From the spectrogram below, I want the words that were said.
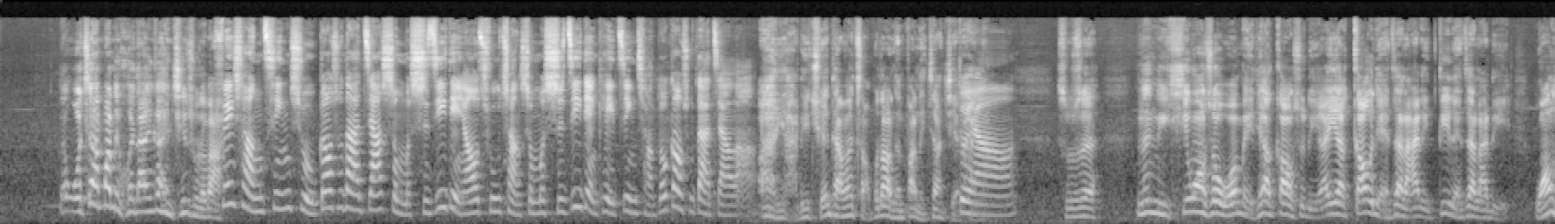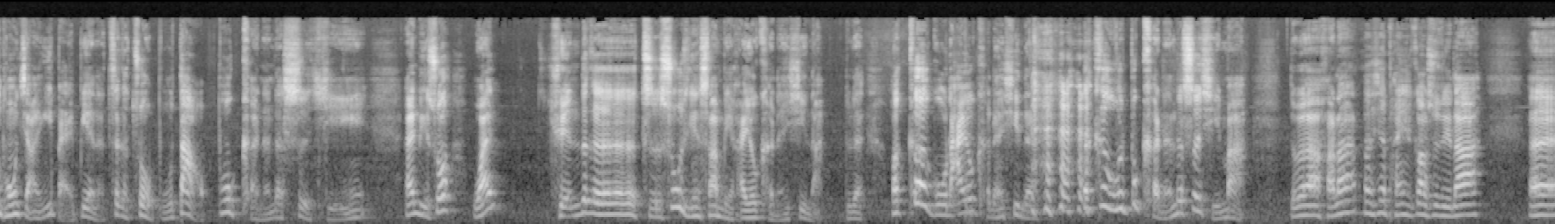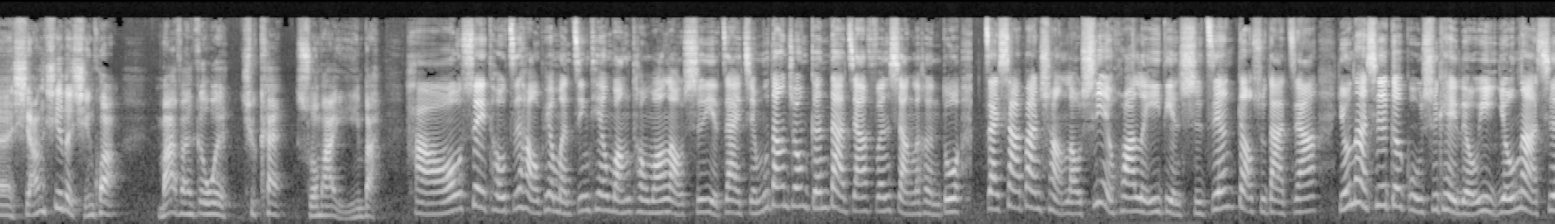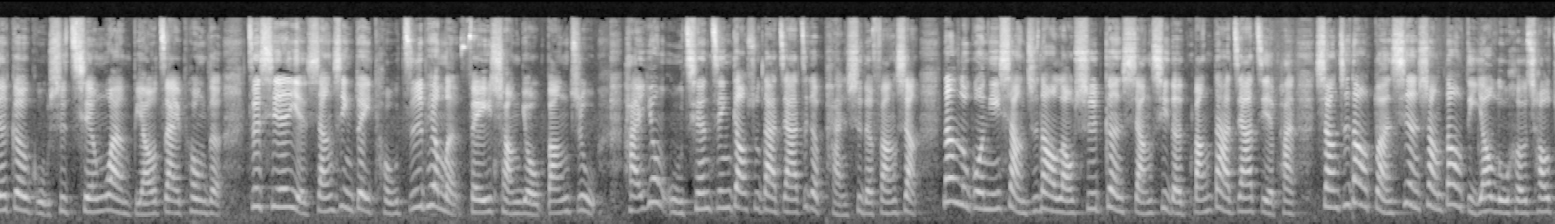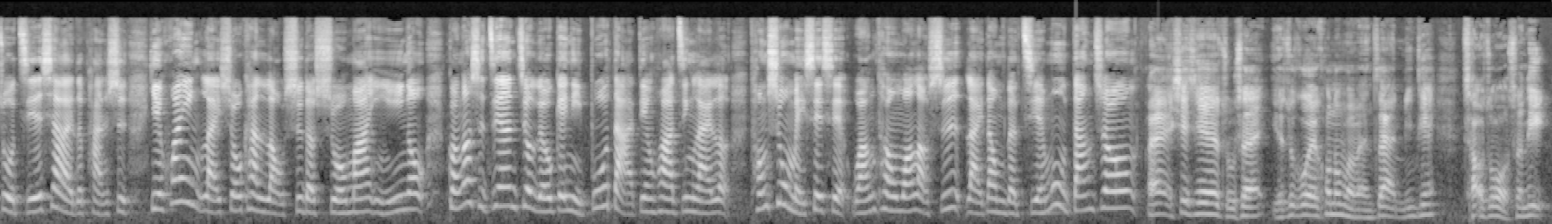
那我这样帮你回答应该很清楚了吧？非常清楚，告诉大家什么时机点要出场，什么时机点可以进场，都告诉大家了。哎呀，你全台湾找不到人帮你这样解。对啊，是不是？那你希望说我每天要告诉你，哎呀，高点在哪里，低点在哪里？王彤讲一百遍了，这个做不到，不可能的事情。哎，你说完选那个指数型商品还有可能性呢、对不对？啊个股哪有可能性呢？那个股不可能的事情嘛。对吧？好了，那些朋友告诉你了，呃，详细的情况麻烦各位去看索马影音吧。好，所以投资好朋友们，今天王彤王老师也在节目当中跟大家分享了很多。在下半场，老师也花了一点时间告诉大家有哪些个股是可以留意，有哪些个股是千万不要再碰的。这些也相信对投资朋友们非常有帮助。还用五千金告诉大家这个盘势的方向。那如果你想知道老师更详细的帮大家解盘，想知道短线上到底要如何操作接下来的盘势，也欢迎来收看老师。的索马影音哦，广告时间就留给你拨打电话进来了。同时，我们也谢谢王腾王老师来到我们的节目当中。哎，谢谢主持人，也祝各位空头朋友们在明天操作顺利。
